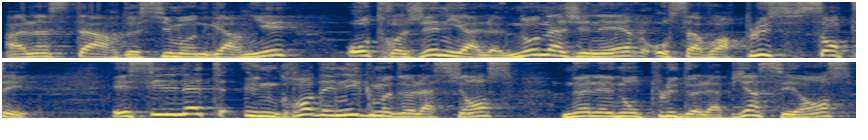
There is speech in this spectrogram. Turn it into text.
à l'instar de Simone Garnier, autre génial nonagénaire au savoir plus santé. Et s'il n'est une grande énigme de la science, ne l'est non plus de la bienséance,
